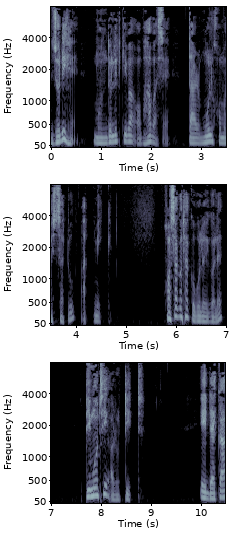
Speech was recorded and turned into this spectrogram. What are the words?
যদিহে মণ্ডলীত কিবা অভাৱ আছে তাৰ মূল সমস্যাটো আম্মিক সঁচা কথা কবলৈ গ'লে তিমঠি আৰু টিট এই ডেকা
